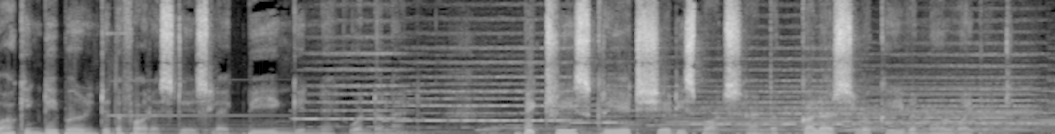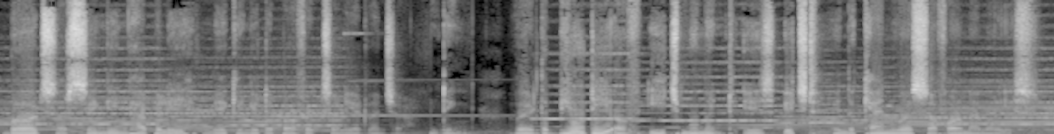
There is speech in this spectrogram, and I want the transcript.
Walking deeper into the forest is like being in a wonderland. Big trees create shady spots and the colors look even more vibrant. Birds are singing happily, making it a perfect sunny adventure. Where the beauty of each moment is etched in the canvas of our memories.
